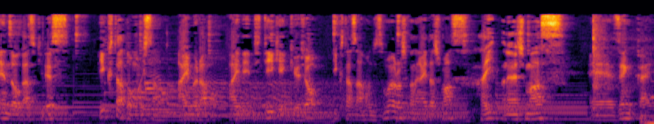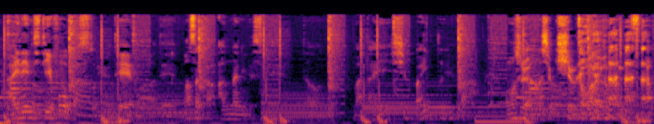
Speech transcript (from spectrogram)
遠藤和樹です。生田智久のアイムラボアイデンティティ研究所。生田さん本日もよろしくお願いいたします。はい、お願いします。えー、前回、アイデンティティフォーカスというテーマで、まさかあんなにですね、あのまあ、大失敗というか、面白い話を聞けると思わなかったんですが。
